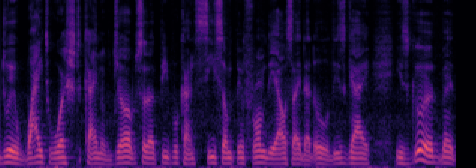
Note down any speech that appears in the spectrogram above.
do a whitewashed kind of job so that people can see something from the outside that, oh, this guy is good, but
